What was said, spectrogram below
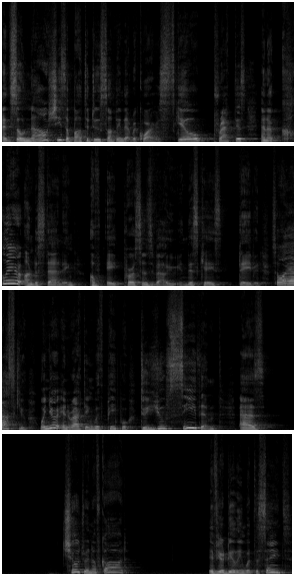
And so now she's about to do something that requires skill, practice, and a clear understanding of a person's value, in this case, David. So I ask you, when you're interacting with people, do you see them as children of God. If you're dealing with the saints,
